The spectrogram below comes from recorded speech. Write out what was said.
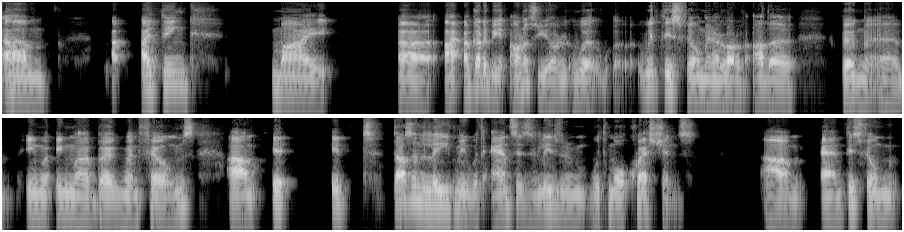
um, I, I think my uh, I, I got to be honest with you. With this film and a lot of other Bergman, uh, Ingmar, Ingmar Bergman films, um, it it doesn't leave me with answers. It leaves me with more questions. Um, and this film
